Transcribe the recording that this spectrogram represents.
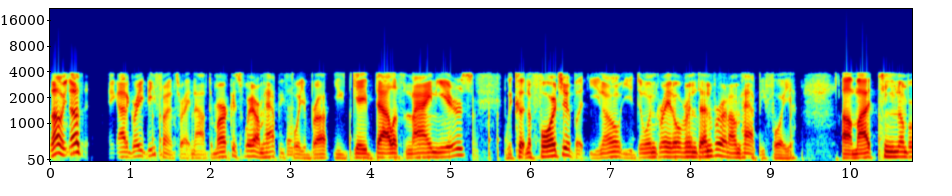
No, he doesn't. They got a great defense right now. DeMarcus Ware, I'm happy for you, bro. You gave Dallas nine years. We couldn't afford you, but you know you're doing great over in Denver, and I'm happy for you. Uh, my team number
